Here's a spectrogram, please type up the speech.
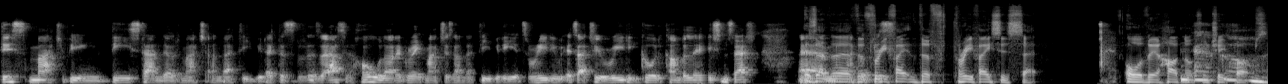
this match being the standout match on that DVD. Like there's, there's a whole lot of great matches on that DVD. It's really, it's actually a really good compilation set. Is um, that the, the three fa- the three faces set, or the hard knocks and cheap pops?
